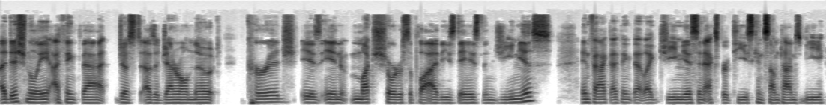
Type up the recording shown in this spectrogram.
additionally, I think that just as a general note, courage is in much shorter supply these days than genius. In fact, I think that like genius and expertise can sometimes be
